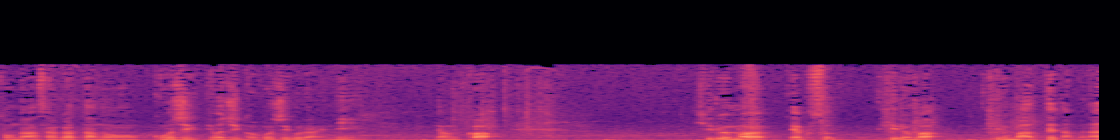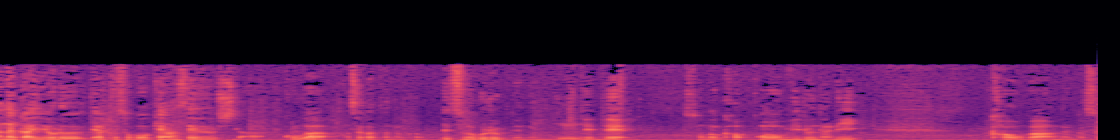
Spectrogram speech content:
その朝方の5時4時か5時ぐらいになんか昼間約束昼間昼間会ってたんかな。なんか夜約束をキャンセルした子が朝方なんか別のグループで飲みに来てて、その顔を見るなり顔がなんかす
